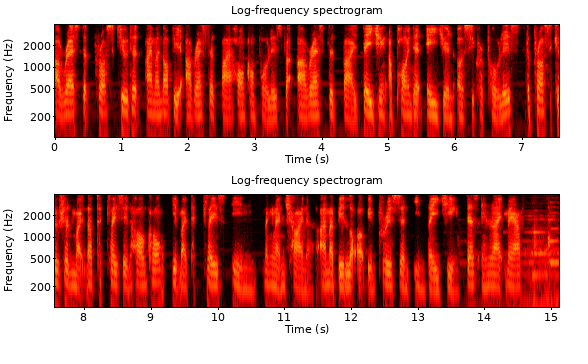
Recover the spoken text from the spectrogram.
arrested, prosecuted. I might not be arrested by Hong Kong police, but arrested by Beijing appointed agent or secret police. The prosecution might not take place in Hong Kong. It might take place in mainland China. I might be locked up in prison in Beijing. That's a nightmare.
